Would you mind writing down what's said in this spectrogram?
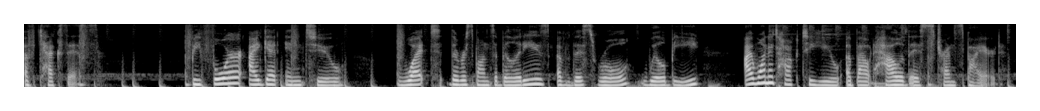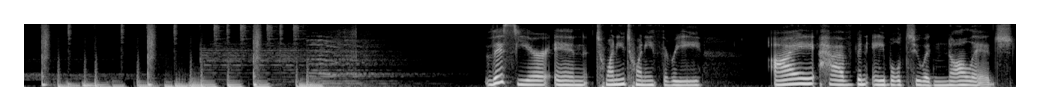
of Texas. Before I get into what the responsibilities of this role will be, I want to talk to you about how this transpired. This year in 2023, I have been able to acknowledge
